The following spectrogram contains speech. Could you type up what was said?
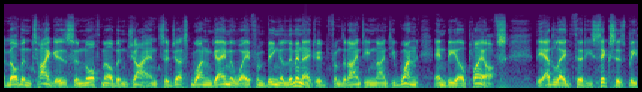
The Melbourne Tigers and North Melbourne Giants are just one game away from being eliminated from the 1991 NBL playoffs. The Adelaide 36ers beat.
